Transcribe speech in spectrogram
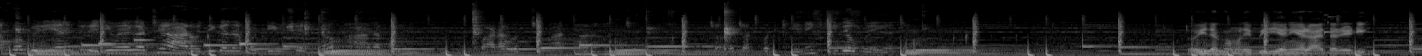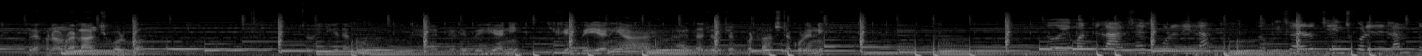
দেখো বিরিয়ানিটা রেডি হয়ে গেছে আর ওইদিকে দেখো ডিম সেদ্ধ আর এখন বাড়া হচ্ছে ভাত বাড়া হচ্ছে। চলো চটপট খেয়ে নিই খিদেও হয়ে গেছে। তো এই দেখো আমাদের বিরিয়ানি আর রায়তা রেডি তো এখন আমরা লাঞ্চ করব। তো এইদিকে দেখো প্লেটে বিরিয়ানি চিকেন বিরিয়ানি আর রায়তা। চলো চটপট লাঞ্চটা করে নিই। তো এই মাত্র লাঞ্চ করে নিলাম। তো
